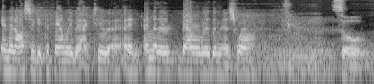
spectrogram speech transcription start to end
and then also get the family back to a, a, another battle rhythm as well. So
